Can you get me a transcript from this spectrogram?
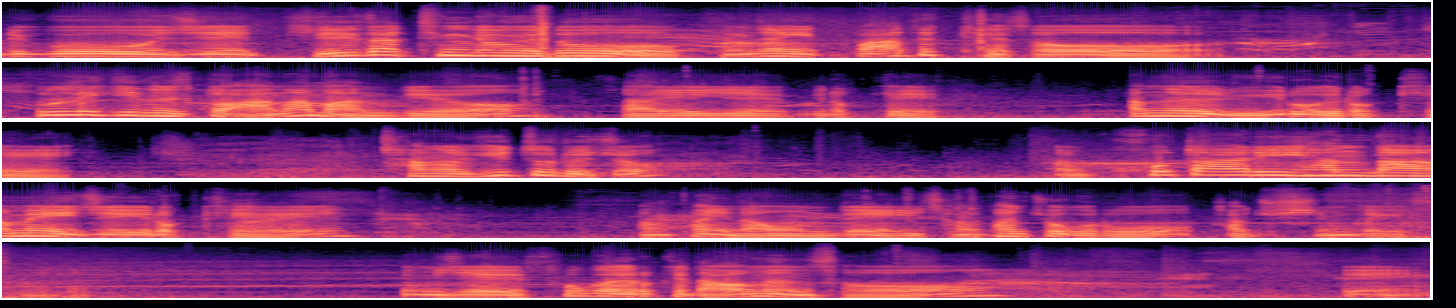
그리고 이제 딜 같은 경우에도 굉장히 빠듯해서 흘리기를 또 안 하면 안 돼요. 자 이제 이렇게 하늘 위로 이렇게 창을 휘두르죠. 코다리 한 다음에 이제 이렇게 장판이 나오는데 이 장판 쪽으로 가주시면 되겠습니다. 그럼 이제 소가 이렇게 나오면서 네.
